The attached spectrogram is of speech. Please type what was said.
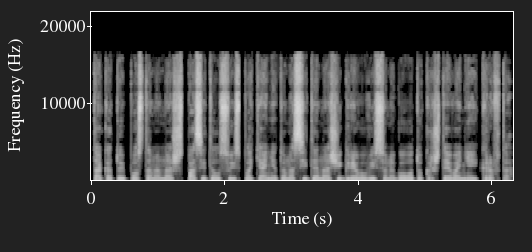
така тој постана наш спасител со исплаќањето на сите наши гревови со неговото крштевање и крвта.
